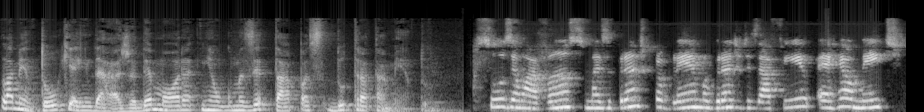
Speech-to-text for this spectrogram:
lamentou que ainda haja demora em algumas etapas do tratamento. O SUS é um avanço, mas o grande problema, o grande desafio é realmente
